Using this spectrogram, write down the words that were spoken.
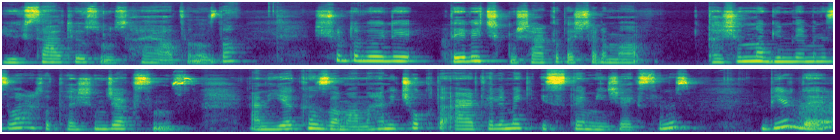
yükseltiyorsunuz hayatınızda. Şurada böyle deve çıkmış arkadaşlar ama taşınma gündeminiz varsa taşınacaksınız. Yani yakın zamanda hani çok da ertelemek istemeyeceksiniz. Bir de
